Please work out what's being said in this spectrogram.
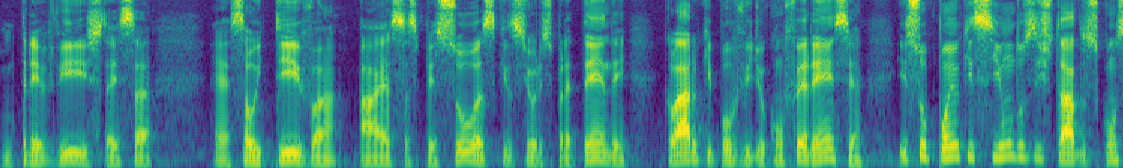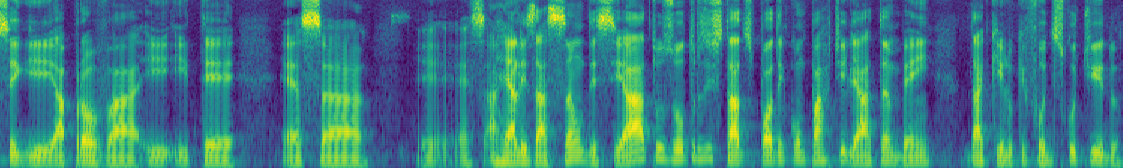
entrevista, essa, essa oitiva a essas pessoas que os senhores pretendem? Claro que por videoconferência, e suponho que se um dos estados conseguir aprovar e, e ter essa, essa a realização desse ato, os outros estados podem compartilhar também daquilo que for discutido.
